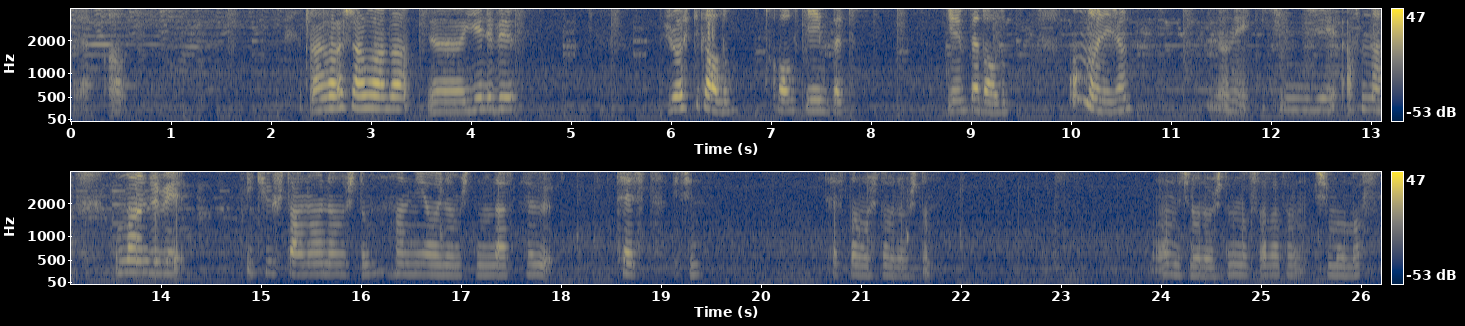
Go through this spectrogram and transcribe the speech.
Şöyle al. Arkadaşlar bu arada e, yeni bir joystick aldım. Kol gamepad. Gamepad aldım. Onunla oynayacağım. Yani ikinci aslında bundan önce bir 2-3 tane oynamıştım. Hani niye oynamıştım ders. Test için. Test amaçlı oynamıştım. Onun için oynamıştım. Yoksa zaten işim olmaz.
